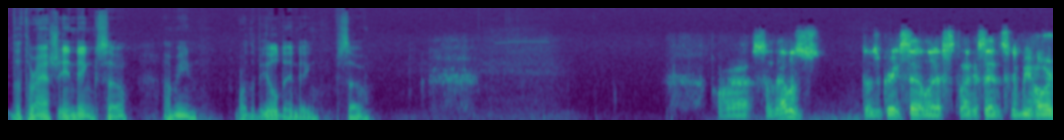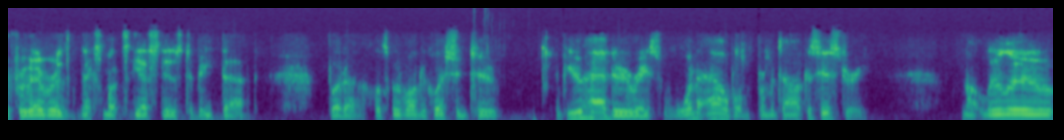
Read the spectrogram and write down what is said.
the thrash ending. So, I mean, or the build ending. So, All right, so that was that was a great set list. Like I said, it's going to be hard for whoever next month's guest is to beat that. But uh, let's move on to question two. If you had to erase one album from Metallica's history, not Lulu,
